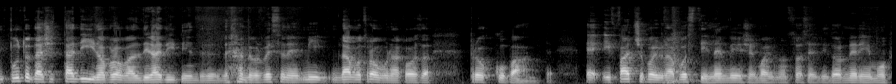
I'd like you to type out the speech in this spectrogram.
appunto da cittadino proprio al di là di, della mia professione mi la trovo una cosa preoccupante. E, e, faccio poi una postilla invece, poi non so se ritorneremo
